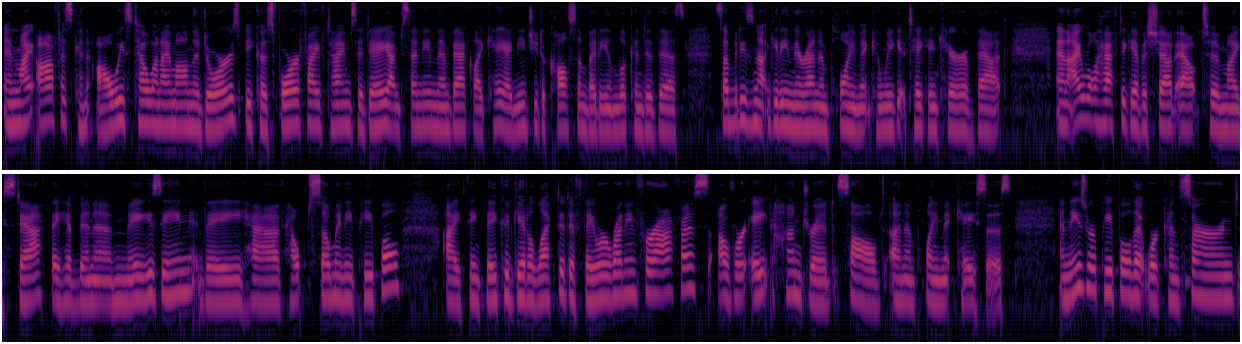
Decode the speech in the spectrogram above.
And my office can always tell when I'm on the doors because four or five times a day I'm sending them back like, hey, I need you to call somebody and look into this. Somebody's not getting their unemployment. Can we get taken care of that? And I will have to give a shout out to my staff. They have been amazing. They have helped so many people. I think they could get elected if they were running for office. Over 800 solved unemployment cases. And these were people that were concerned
